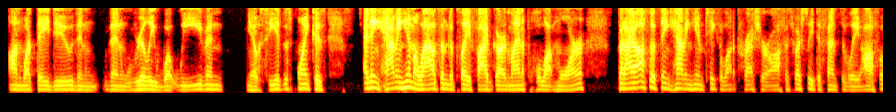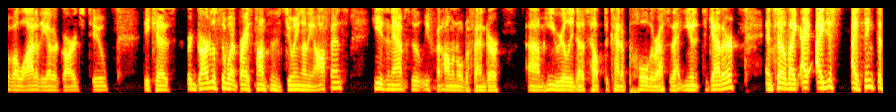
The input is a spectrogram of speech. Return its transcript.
on what they do than than really what we even you know see at this point. Because I think having him allows them to play five guard lineup a whole lot more. But I also think having him takes a lot of pressure off, especially defensively, off of a lot of the other guards too. Because regardless of what Bryce Thompson is doing on the offense, he's an absolutely phenomenal defender. Um, he really does help to kind of pull the rest of that unit together. And so, like, I, I just I think that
